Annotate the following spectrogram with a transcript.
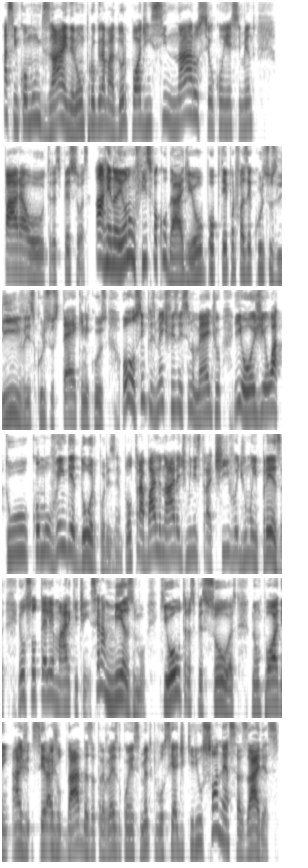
Assim como um designer ou um programador pode ensinar o seu conhecimento para outras pessoas. Ah, Renan, eu não fiz faculdade, eu optei por fazer cursos livres, cursos técnicos, ou simplesmente fiz o ensino médio e hoje eu atuo como vendedor, por exemplo, ou trabalho na área administrativa de uma empresa. Eu sou telemarketing. Será mesmo que outras pessoas não podem ser ajudadas através do conhecimento que você adquiriu só nessas áreas?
